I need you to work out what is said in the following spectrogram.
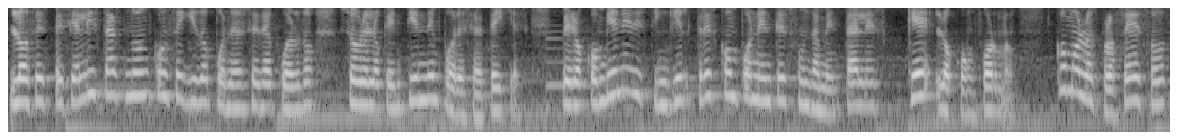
los especialistas no han conseguido ponerse de acuerdo sobre lo que entienden por estrategias, pero conviene distinguir tres componentes fundamentales que lo conforman como los procesos,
